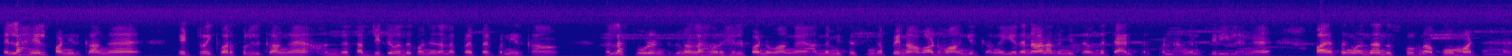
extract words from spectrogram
எல்லாம் ஹெல்ப் பண்ணியிருக்காங்க எட்டரைக்கு வர சொல்லியிருக்காங்க. அந்த சப்ஜெக்ட் வந்து கொஞ்சம் நல்லா ப்ரிப்பேர் பண்ணியிருக்கான். நல்லா ஸ்டூடெண்ட்டுக்கு நல்லா ஒரு ஹெல்ப் பண்ணுவாங்க. அந்த மிஸ்ஸு சிங்கப்பெண் அவார்டு வாங்கியிருக்காங்க. எதனால் அந்த மிஸ்ஸை வந்து ட்ரான்ஸ்ஃபர் பண்ணாங்கன்னு தெரியலங்க. பசங்க வந்து அந்த ஸ்கூலுக்கு நான் போக மாட்டேன்.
